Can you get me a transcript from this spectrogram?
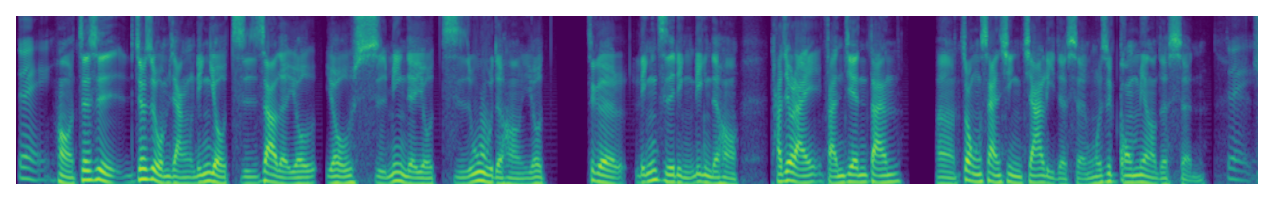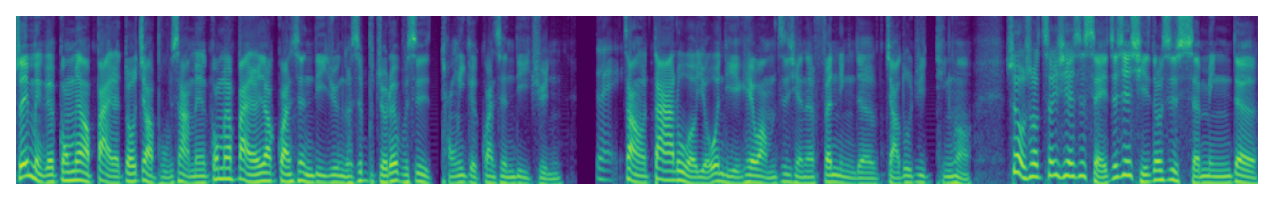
对，好，这是就是我们讲领有执照的、有有使命的、有职务的哈，有这个领旨领令的哈，他就来凡间当嗯众善信家里的神，或是公庙的神。对，所以每个宫庙拜的都叫菩萨，每个宫庙拜的叫关圣帝君，可是不绝对不是同一个关圣帝君。对，这样大家如果有问题，也可以往我们之前的分灵的角度去听哦。所以我说这些是谁？这些其实都是神明的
